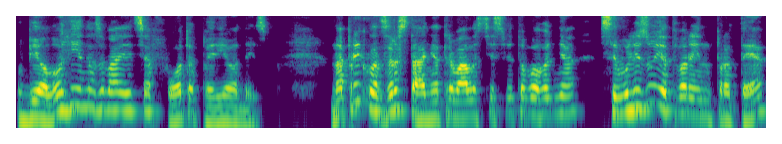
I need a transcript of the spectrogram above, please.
в біології називається фотоперіодизм. Наприклад, зростання тривалості світового дня символізує тварин про те,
